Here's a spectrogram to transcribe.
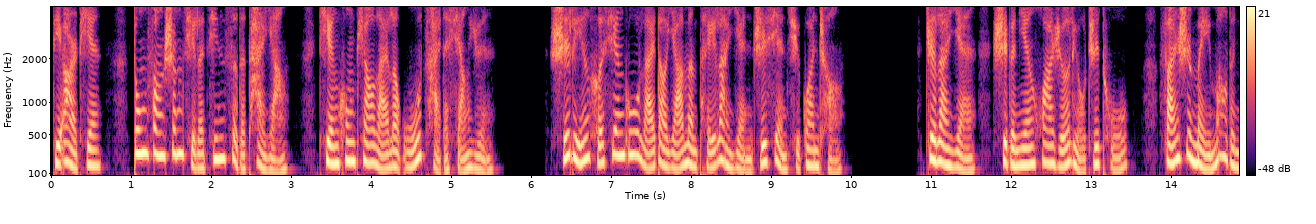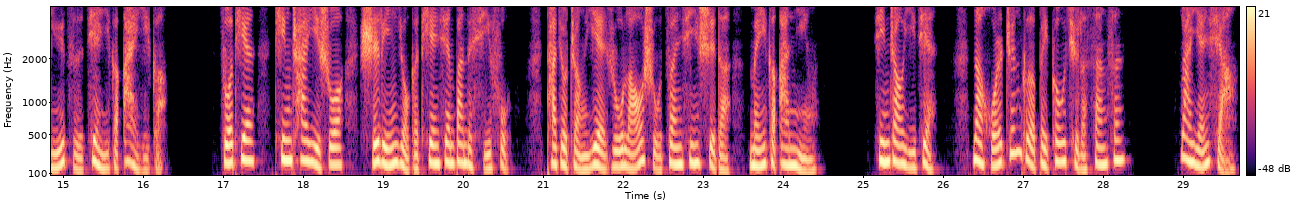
第二天，东方升起了金色的太阳，天空飘来了五彩的祥云。石林和仙姑来到衙门陪烂眼知县去关城。这烂眼是个拈花惹柳之徒，凡是美貌的女子，见一个爱一个。昨天听差役说石林有个天仙般的媳妇，他就整夜如老鼠钻心似的没个安宁。今朝一见，那魂儿真个被勾去了三分。烂眼想，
